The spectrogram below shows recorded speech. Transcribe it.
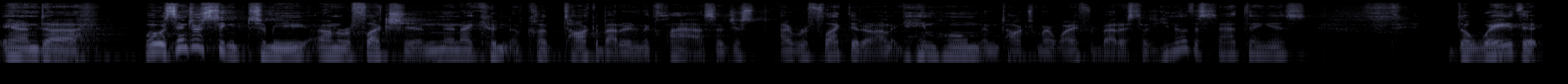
And uh, what was interesting to me on reflection, and I couldn't talk about it in the class, I just, I reflected on it, I came home and talked to my wife about it. I said, you know, the sad thing is, the way that,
